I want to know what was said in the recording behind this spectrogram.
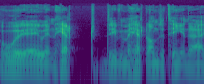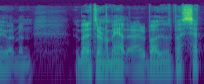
Hun er jo en helt, driver med helt andre ting enn det jeg gjør, men det er bare et eller annet med det der. Bare, bare sitt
